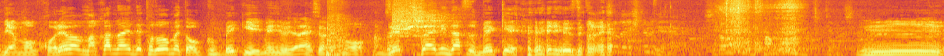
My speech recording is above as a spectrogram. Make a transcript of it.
いいやもうこれはまかないでとどめておくべきメニューじゃないですよね。もう絶対に出すべきメニューですよね。うん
